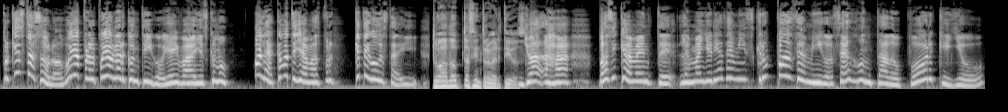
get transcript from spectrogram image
¿por qué estás solo? Voy a, voy a hablar contigo. Y ahí va, y es como, hola, ¿cómo te llamas? ¿Por qué te gusta? Y Tú adoptas introvertidos. yo, ajá, básicamente, la mayoría de mis grupos de amigos se han juntado porque yo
